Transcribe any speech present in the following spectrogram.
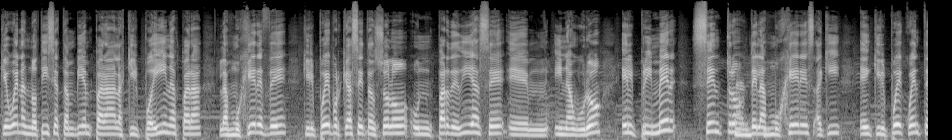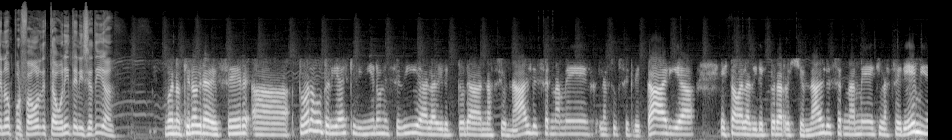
qué buenas noticias también para las quilpueinas, para las mujeres de Quilpué, porque hace tan solo un par de días se em, inauguró el primer centro de las mujeres aquí en Quilpué. Cuéntenos, por favor, de esta bonita iniciativa. Bueno, quiero agradecer a todas las autoridades que vinieron ese día, la directora nacional de Cernamec, la subsecretaria, estaba la directora regional de Cernamec, la Ceremi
